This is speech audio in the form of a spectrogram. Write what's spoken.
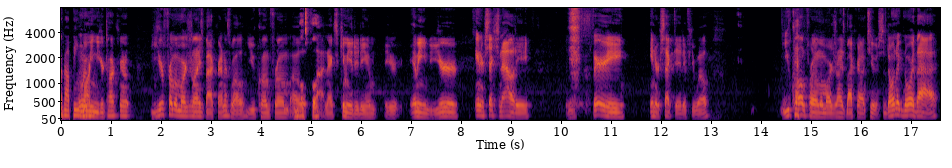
about being. Well, mar- I mean, you're talking. You're from a marginalized background as well. You come from a Multiple. Latinx community. You're, I mean, your intersectionality is very intersected, if you will. You come from a marginalized background too, so don't ignore that.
